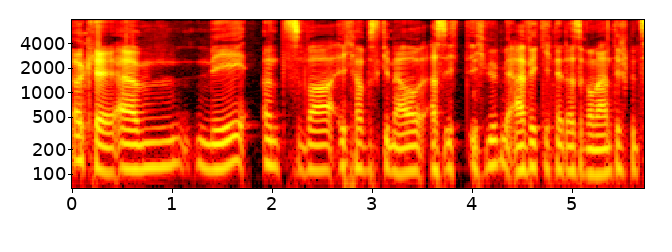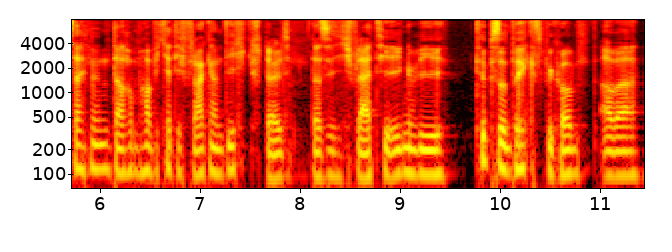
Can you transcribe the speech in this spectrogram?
Okay, ähm, nee, und zwar, ich habe es genau, also ich, ich würde mir auch wirklich nicht als romantisch bezeichnen, darum habe ich ja die Frage an dich gestellt, dass ich vielleicht hier irgendwie Tipps und Tricks bekomme, aber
